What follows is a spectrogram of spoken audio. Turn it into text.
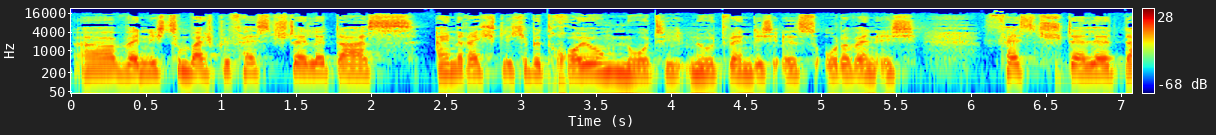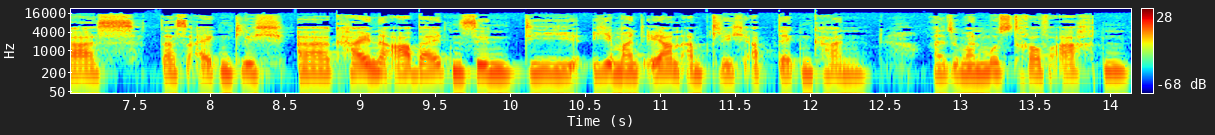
Äh, wenn ich zum Beispiel feststelle, dass eine rechtliche Betreuung not notwendig ist oder wenn ich feststelle, dass das eigentlich äh, keine Arbeiten sind, die jemand ehrenamtlich abdecken kann. Also man muss darauf achten,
